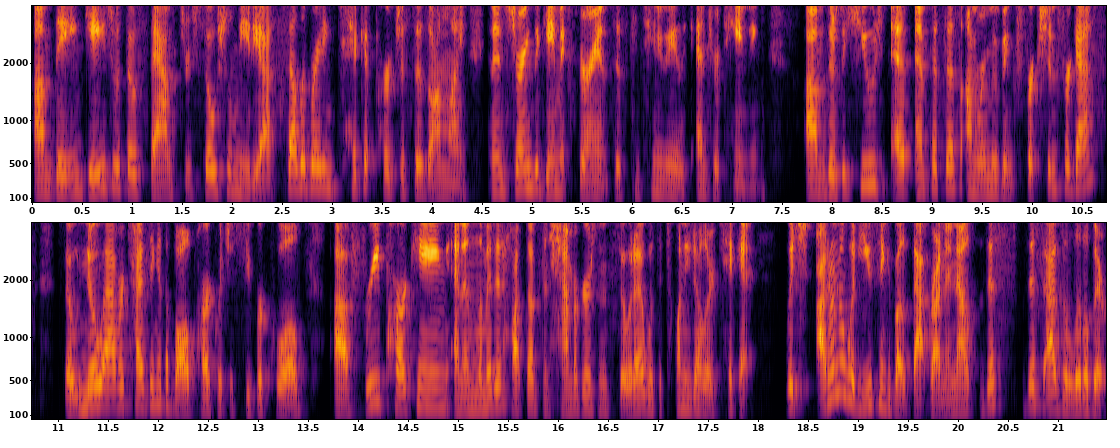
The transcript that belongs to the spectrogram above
um, they engage with those fans through social media, celebrating ticket purchases online, and ensuring the game experience is continually entertaining. Um, there's a huge e- emphasis on removing friction for guests. So, no advertising at the ballpark, which is super cool, uh, free parking, and unlimited hot dogs and hamburgers and soda with a $20 ticket which I don't know what you think about that, Brandon. Now this this adds a little bit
